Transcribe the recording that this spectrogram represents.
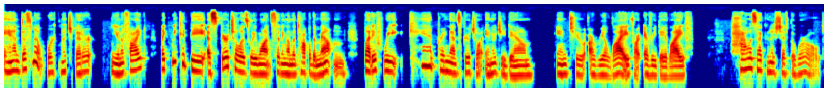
And doesn't it work much better unified? Like we could be as spiritual as we want sitting on the top of the mountain, but if we can't bring that spiritual energy down into our real life, our everyday life, how is that going to shift the world?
